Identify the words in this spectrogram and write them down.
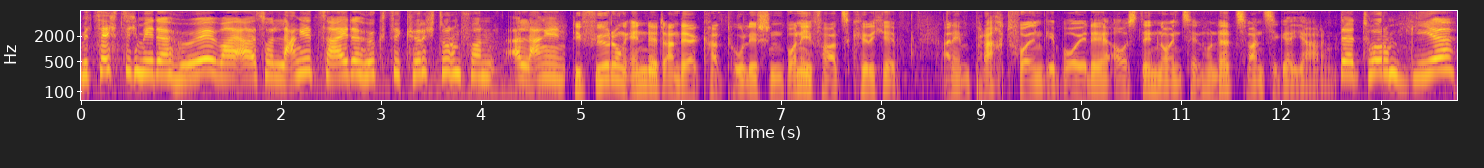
Mit 60 Meter Höhe war er also lange Zeit der höchste Kirchturm von Erlangen. Die Führung endet an der katholischen Bonifazkirche, einem prachtvollen Gebäude aus den 1920er Jahren. Der Turm hier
